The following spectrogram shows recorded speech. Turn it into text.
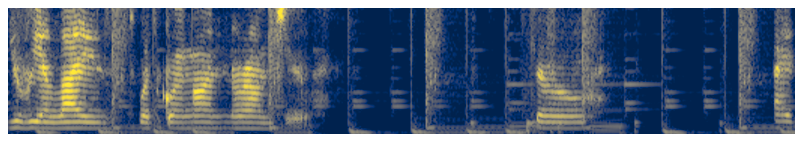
you realize what's going on around you. So I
